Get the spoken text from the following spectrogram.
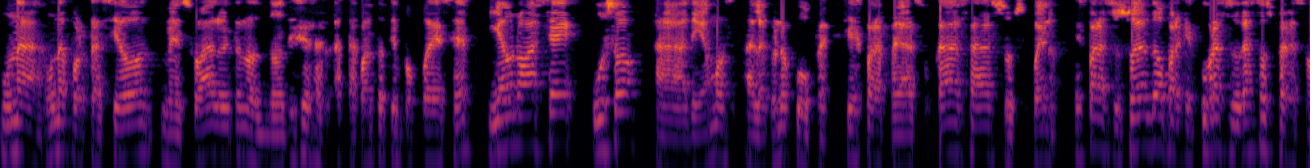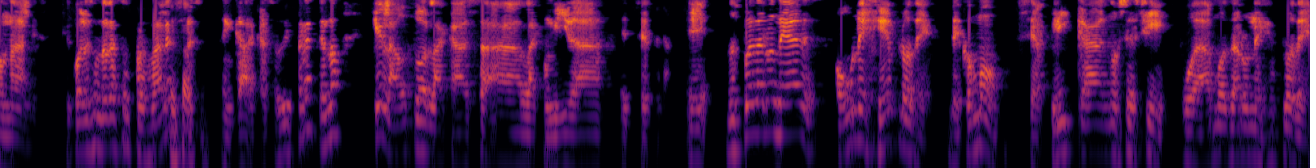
una, una aportación mensual, ahorita nos, nos, dices hasta cuánto tiempo puede ser, y ya uno hace uso, a, digamos, a lo que uno ocupe. Si es para pagar su casa, sus, bueno, es para su sueldo, para que cubra sus gastos personales. ¿Y cuáles son los gastos personales? Pues en cada caso diferente, ¿no? Que el auto, la casa, la comida, etcétera. Eh, ¿Nos puede dar una idea o un ejemplo de, de cómo se aplica? No sé si podamos dar un ejemplo de,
